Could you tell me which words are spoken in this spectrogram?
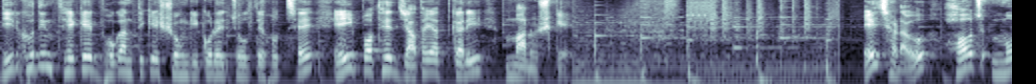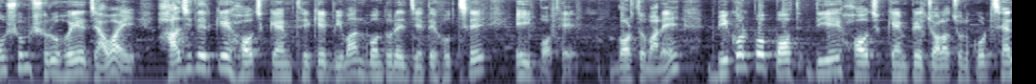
দীর্ঘদিন থেকে ভোগান্তিকে সঙ্গী করে চলতে হচ্ছে এই পথে যাতায়াতকারী মানুষকে। এছাড়াও হজ মৌসুম শুরু হয়ে যাওয়ায় হাজিদেরকে হজ ক্যাম্প থেকে বিমানবন্দরে যেতে হচ্ছে এই পথে। বর্তমানে বিকল্প পথ দিয়ে হজ ক্যাম্পে চলাচল করছেন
